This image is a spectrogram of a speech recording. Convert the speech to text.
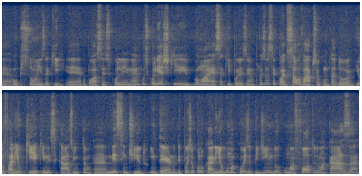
é, opções aqui é, que eu possa escolher, né? Vou escolher, acho que, vamos lá, essa aqui, por exemplo. Depois você pode salvar para o seu computador. Eu faria o que aqui nesse caso, então? É, nesse sentido, interno. Depois eu colocaria alguma coisa pedindo uma foto de uma casa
